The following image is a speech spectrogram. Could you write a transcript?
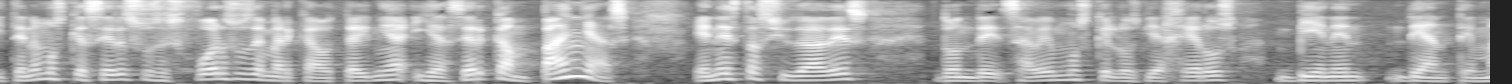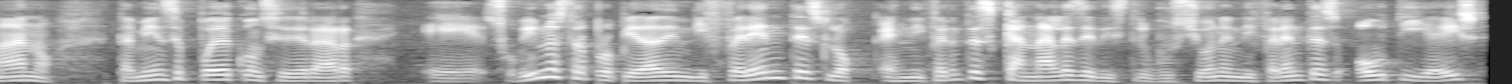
y tenemos que hacer esos esfuerzos de mercadotecnia y hacer campañas en estas ciudades donde sabemos que los viajeros vienen de antemano. También se puede considerar eh, subir nuestra propiedad en diferentes, en diferentes canales de distribución, en diferentes OTAs.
